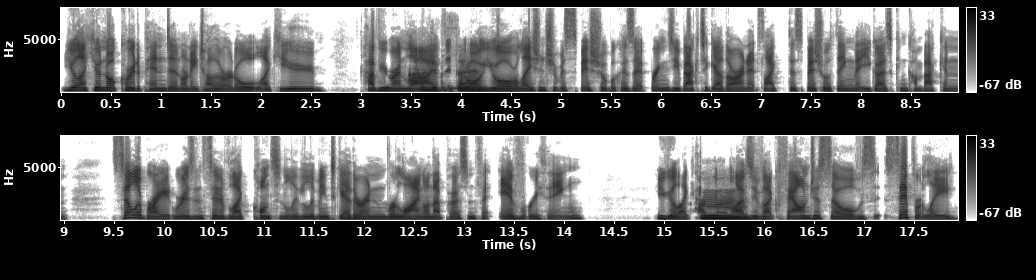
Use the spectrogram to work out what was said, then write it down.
you're like you're not codependent on each other at all. Like you have your own lives and your, 100%. your relationship is special because it brings you back together and it's like the special thing that you guys can come back and celebrate. Whereas instead of like constantly living together and relying on that person for everything, you go like have your own Mm. lives. You've like found yourselves separately,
